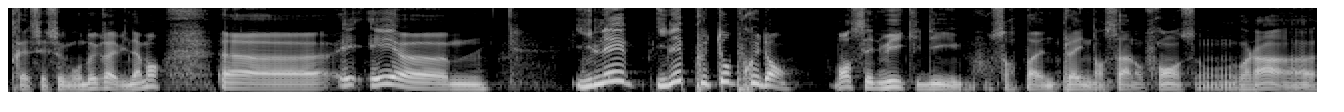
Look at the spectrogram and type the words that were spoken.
très second degré évidemment. Et et, il est il est plutôt prudent. Bon, c'est lui qui dit on sort pas une plane dans salle en France, voilà.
